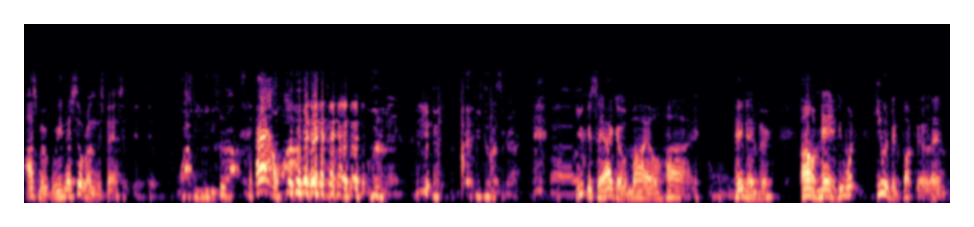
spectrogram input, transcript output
I smoke weed and I still run this fast. Watch me, you do these drops. Ow! On Instagram. Uh, You could say I go mile high. ooh. Hey Denver. Oh man, if he would, he would have been fucked though then.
